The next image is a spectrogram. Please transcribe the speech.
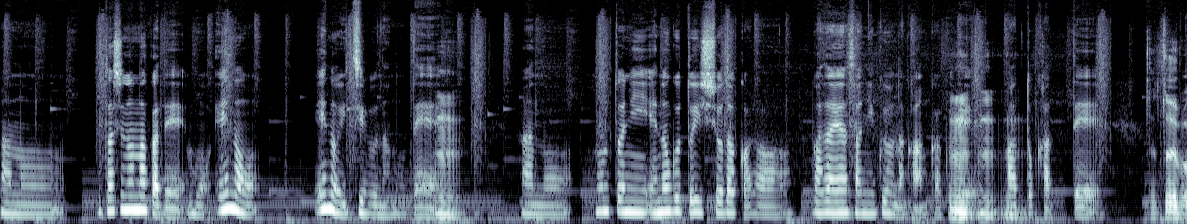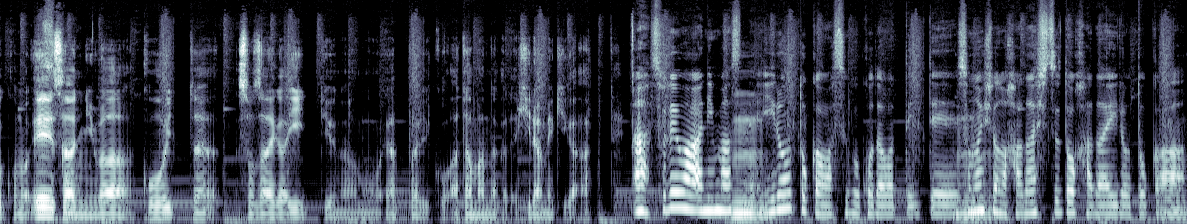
あの私の中でもう絵の絵の一部なので、うん。うんあの本当に絵の具と一緒だから画材屋さんに行くような感覚でうんうんうんパッと買って、例えばこの A さんにはこういった素材がいいっていうのはもうやっぱりこう頭の中でひらめきがあって。あそれはありますね、うん。色とかはすごいこだわっていて、うん。その人の肌質と肌色とか、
